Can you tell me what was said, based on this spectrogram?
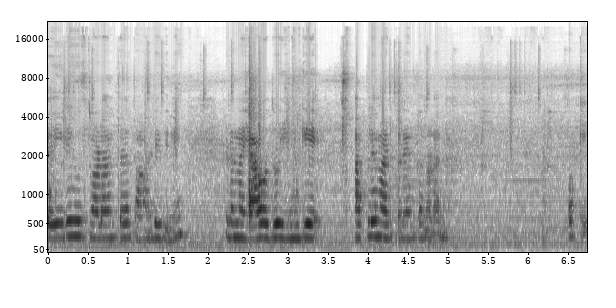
ಡೈಲಿ ಯೂಸ್ ಮಾಡೋ ಅಂತ ತಗೊಂಡಿದ್ದೀನಿ. ನೋಡೋಣ ಯಾವುದು ಹಿಂಗೆ ಅಪ್ಲೈ ಮಾಡ್ತಾರೆ ಅಂತ ನೋಡೋಣ. ಓಕೆ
